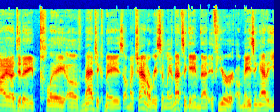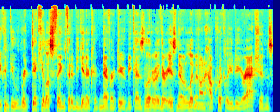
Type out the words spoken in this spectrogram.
I uh, did a play of Magic Maze on my channel recently, and that's a game that if you're amazing at it, you can do ridiculous things that a beginner could never do because literally there is no limit on how quickly you do your actions,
